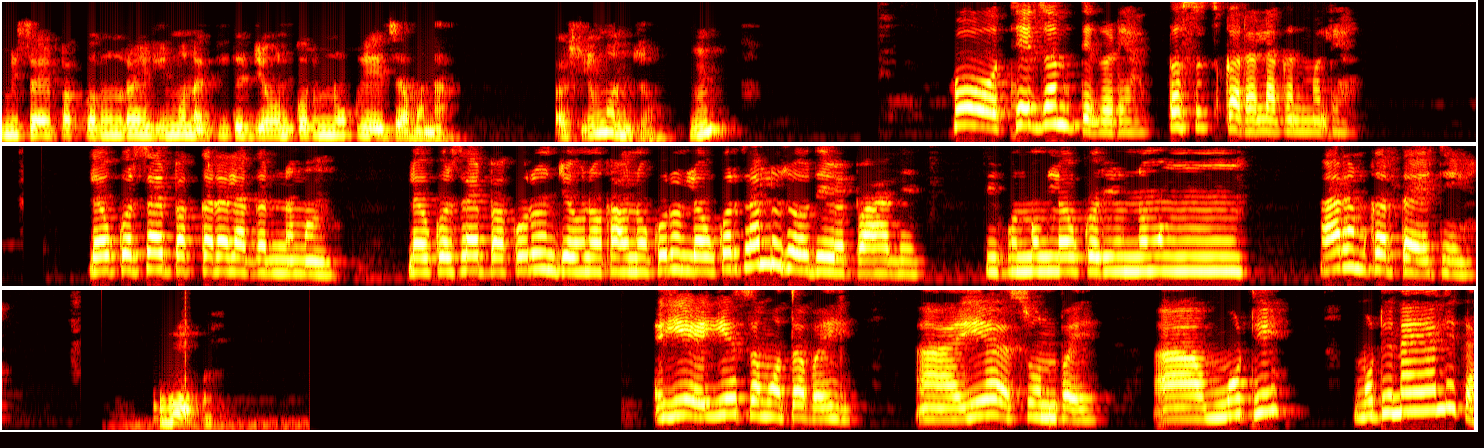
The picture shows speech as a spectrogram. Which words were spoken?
मी स्वयंपाक करून राहिली म्हणा तिथं जेवण करून नको यायचं म्हणा. अशी म्हणतो हं? हो ते जमते गड्या. तसंच करायला लागन मला. लवकर स्वयंपाक करायला लागन ना मग. लवकर स्वयंपाक करून जेवण खावणं करून लवकर चालू जाऊ दे पाहिले तिकून मग लवकर येऊन मग आराम करता येते. हो. ये ये समोता बाई. अं, ये सुन बाई. अं, मोठी? मोठी नाही आली का?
